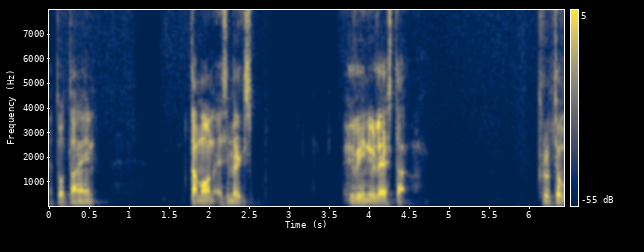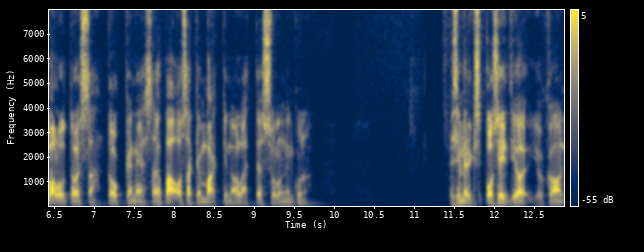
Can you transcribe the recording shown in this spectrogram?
Ja tota niin, tämä on esimerkiksi hyvin yleistä kryptovaluutoissa, tokeneissa, jopa osakemarkkinoilla, että jos sulla on niin kuin – esimerkiksi positio, joka on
